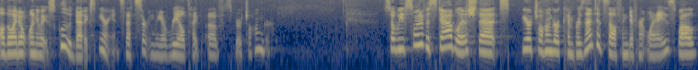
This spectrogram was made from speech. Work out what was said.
Although I don't want to exclude that experience. That's certainly a real type of spiritual hunger. So we've sort of established that spiritual hunger can present itself in different ways. Well,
